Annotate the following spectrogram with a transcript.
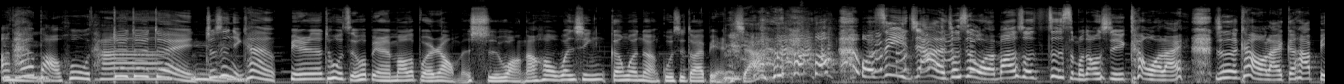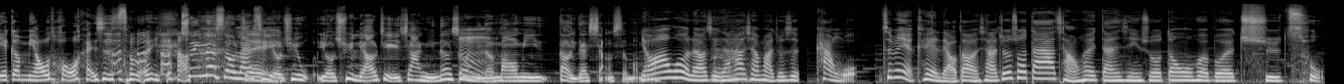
哦，他要保护它。对对对，就是你看别人的兔子或别人的猫都不会让我们失望，然后温馨跟温暖故事都在别人家。”我自己家的，就是我的猫说这是什么东西，看我来，就是看我来跟它别个苗头还是怎么样。所以那时候来是有去有去了解一下，你那时候你的猫咪到底在想什么？有啊，我有了解，他的想法就是看我这边也可以聊到一下，就是说大家常会担心说动物会不会吃醋。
